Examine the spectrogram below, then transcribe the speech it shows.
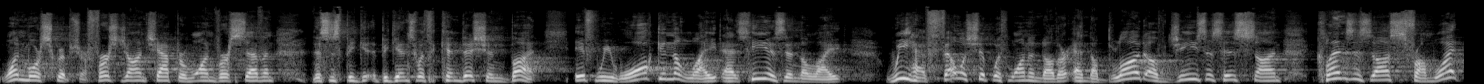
One more scripture, 1 John chapter 1 verse 7. This is, begins with a condition, but if we walk in the light as he is in the light, we have fellowship with one another and the blood of Jesus, his son, cleanses us from what?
